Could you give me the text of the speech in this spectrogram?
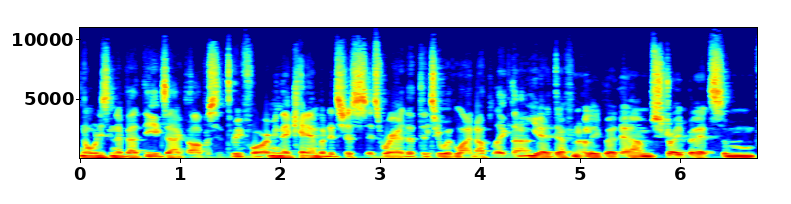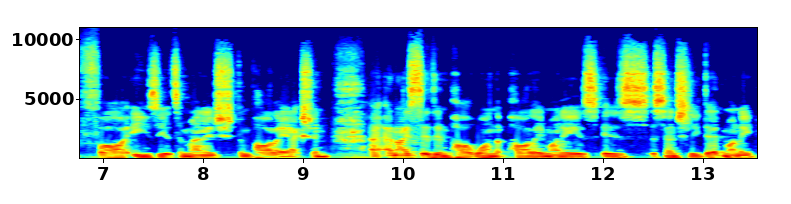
nobody's going to bet the exact opposite three four i mean they can but it's just it's rare that the two would line up like that Yeah, definitely. But um, straight bets are far easier to manage than parlay action. And I said in part one that parlay money is is essentially dead money.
